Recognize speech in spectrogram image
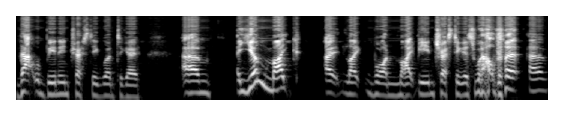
that would be an interesting one to go. Um, a young Mike, I, like one might be interesting as well, but um,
